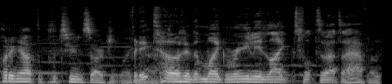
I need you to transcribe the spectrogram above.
putting out the platoon sergeant like But that. But it tells me that Mike really likes what's about to happen.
